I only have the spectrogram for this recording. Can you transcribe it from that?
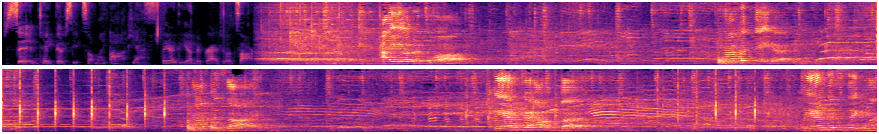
sit and take their seats. So i'm like ah oh, yes there the undergraduates are iota tau kappa theta. Kappa Lambda Alpha, Lambda Sigma,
